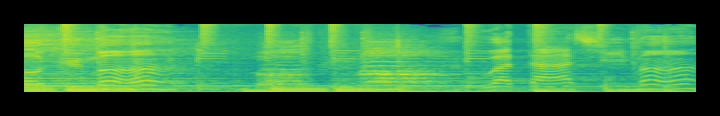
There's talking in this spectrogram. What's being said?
僕も。私も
